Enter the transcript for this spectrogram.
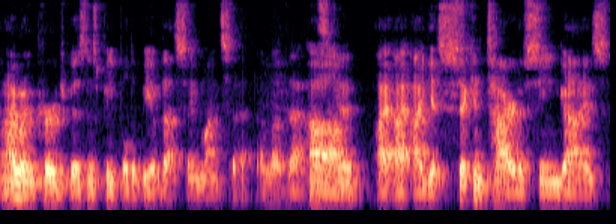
And I would encourage business people to be of that same mindset. I love that. That's um, good. I, I, I get sick and tired of seeing guys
